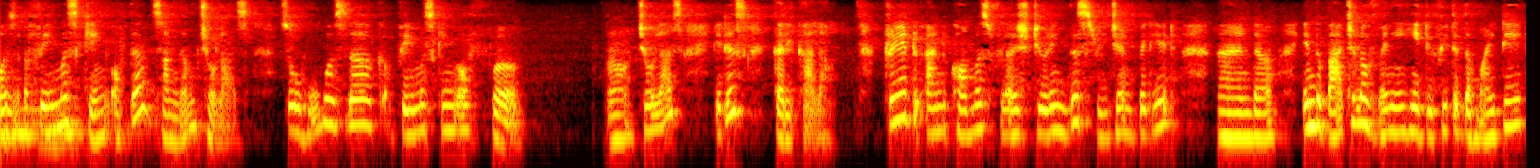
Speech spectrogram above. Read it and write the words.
was a famous king of the Sangam Cholas. So, who was the famous king of uh, uh, Cholas? It is Karikala. Trade and commerce flourished during this region period, and uh, in the Battle of Venni, he defeated the mighty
